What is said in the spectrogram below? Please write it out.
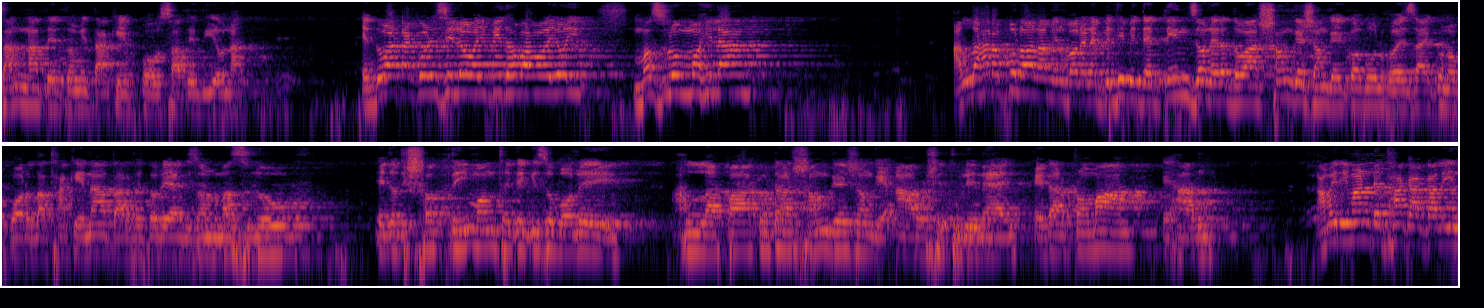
জান্নাতে তুমি তাকে পৌঁছাতে দিও না। এ দোয়াটা করেছিল ওই বিধবা, ওই ওই মজলুম মহিলা। আল্লাহ রাব্বুল আলামিন বলেন পৃথিবীতে তিনজনের দোয়া সঙ্গে সঙ্গে কবুল হয়ে যায়, কোনো পর্দা থাকে না। তার ভেতরে একজন মাজলুম এ যদি সত্যি মন থেকে কিছু বলে, আল্লাহ পাক ওটা সঙ্গে সঙ্গে আরও সে তুলে নেয়। এটার প্রমাণ এ হারুন। আমি রিমান্ডে থাকাকালীন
